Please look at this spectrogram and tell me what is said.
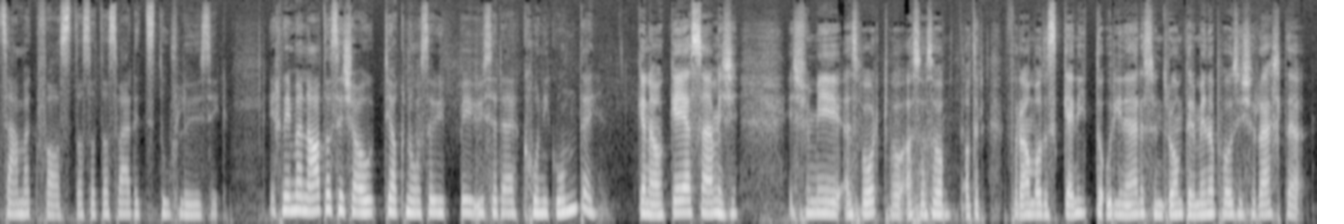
zusammengefasst. Also das wäre jetzt die Auflösung. Ich nehme an, das ist auch die Diagnose bei unserer Kunigunde. Genau, GSM ist, ist für mich ein Wort, wo, also so, oder vor allem auch das genitourinäre Syndrom der Menopause ist recht ein Das ist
